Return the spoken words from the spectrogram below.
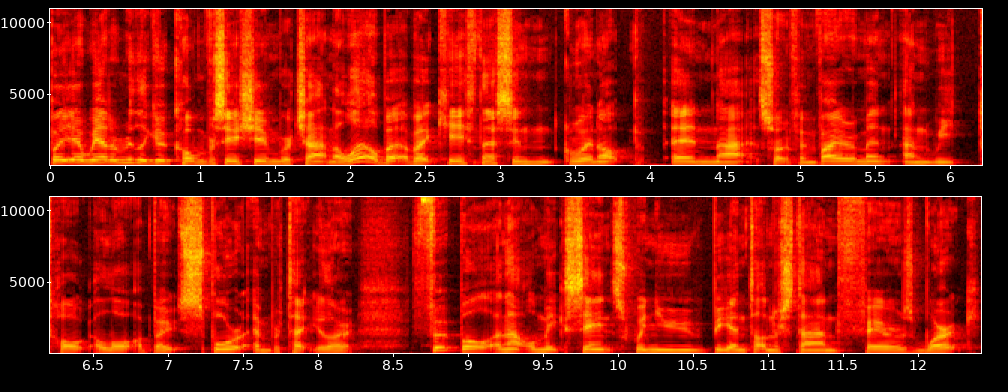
But yeah, we had a really good conversation. We're chatting a little bit about Caithness and growing up in that sort of environment, and we talk a lot about sport, in particular football, and that will make sense when you begin to understand Pher's work.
